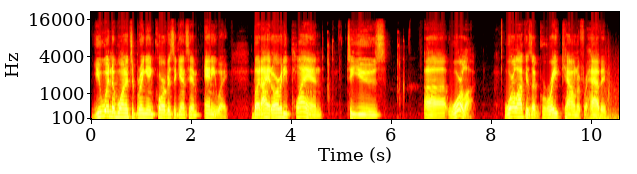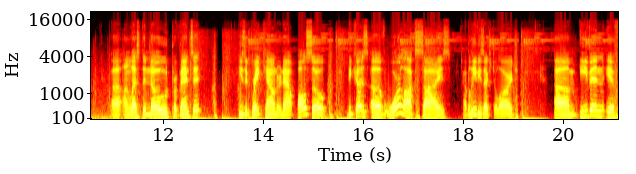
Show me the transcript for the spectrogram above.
you wouldn't have wanted to bring in Corvus against him anyway. But I had already planned to use uh, Warlock. Warlock is a great counter for having. Uh, unless the node prevents it, he's a great counter. Now, also, because of Warlock's size, I believe he's extra large, um, even if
